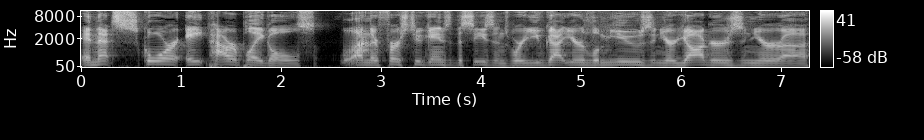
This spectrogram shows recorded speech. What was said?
and that score eight power play goals on their first two games of the seasons, where you've got your Lemieux and your Jagrs and your, uh,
